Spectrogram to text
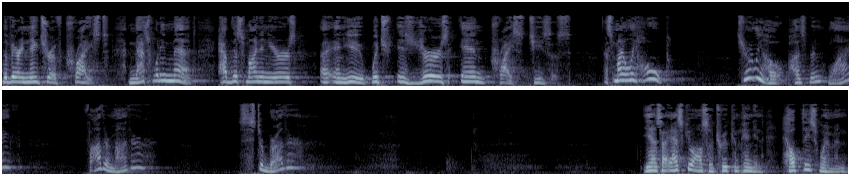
the very nature of Christ. And that's what he meant. Have this mind in yours, Uh, in you, which is yours in Christ Jesus. That's my only hope. It's your only hope, husband, wife father, mother, sister, brother. Yes, I ask you also, true companion, help these women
